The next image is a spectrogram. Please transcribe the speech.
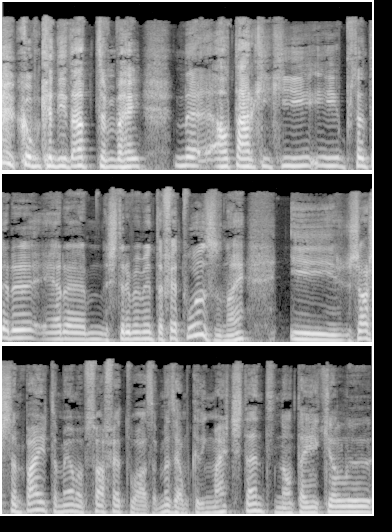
como candidato também na autárquico e, e portanto, era, era extremamente afetuoso, não é? E Jorge Sampaio também é uma pessoa afetuosa, mas é um bocadinho mais distante, não tem aquele,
